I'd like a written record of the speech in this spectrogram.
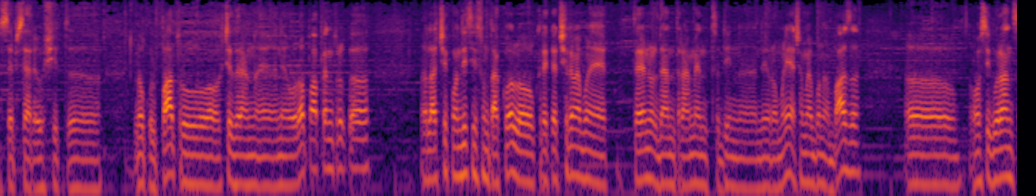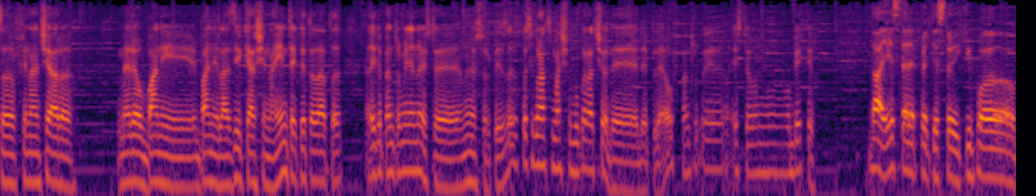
Sepsi a reușit uh, locul 4, accederea în, în Europa, pentru că la ce condiții sunt acolo, cred că cele mai bune terenuri de antrenament din, din România, cea mai bună bază, o siguranță financiară mereu banii, banii la zi, chiar și înainte câteodată. Adică pentru mine nu este, nu e surpriză. Cu siguranță m-aș fi bucurat și eu de, de play-off, pentru că este un obiectiv. Da, este, repet, este o echipă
